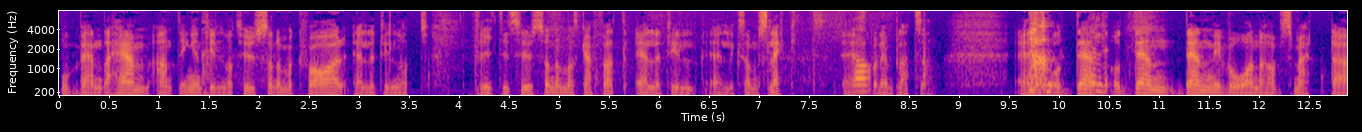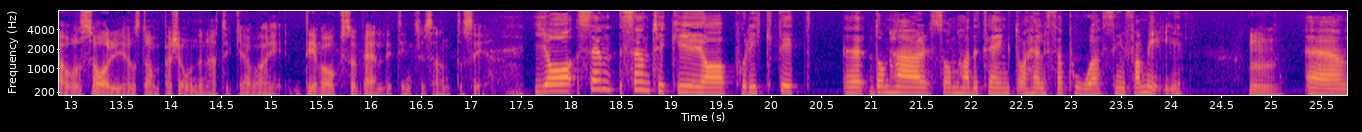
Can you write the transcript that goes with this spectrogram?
vända hem antingen till något hus som de har kvar eller till något fritidshus som de har skaffat eller till eh, liksom släkt eh, ja. på den platsen. Eh, och den, och den, den nivån av smärta och sorg hos de personerna tycker jag var, det var också väldigt intressant att se. Ja, sen, sen tycker jag på riktigt eh, de här som hade tänkt att hälsa på sin familj. Mm. Eh,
